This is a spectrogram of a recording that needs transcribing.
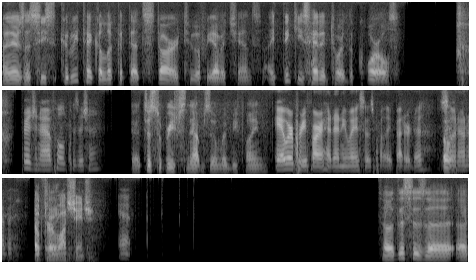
And there's a sea, could we take a look at that star too if we have a chance? I think he's headed toward the corals. Bridge nav, hold position. Yeah, just a brief snap zoom would be fine. Yeah, we're pretty far ahead anyway, so it's probably better to Oh. slow down a bit. Up for a watch change. So this is a, a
